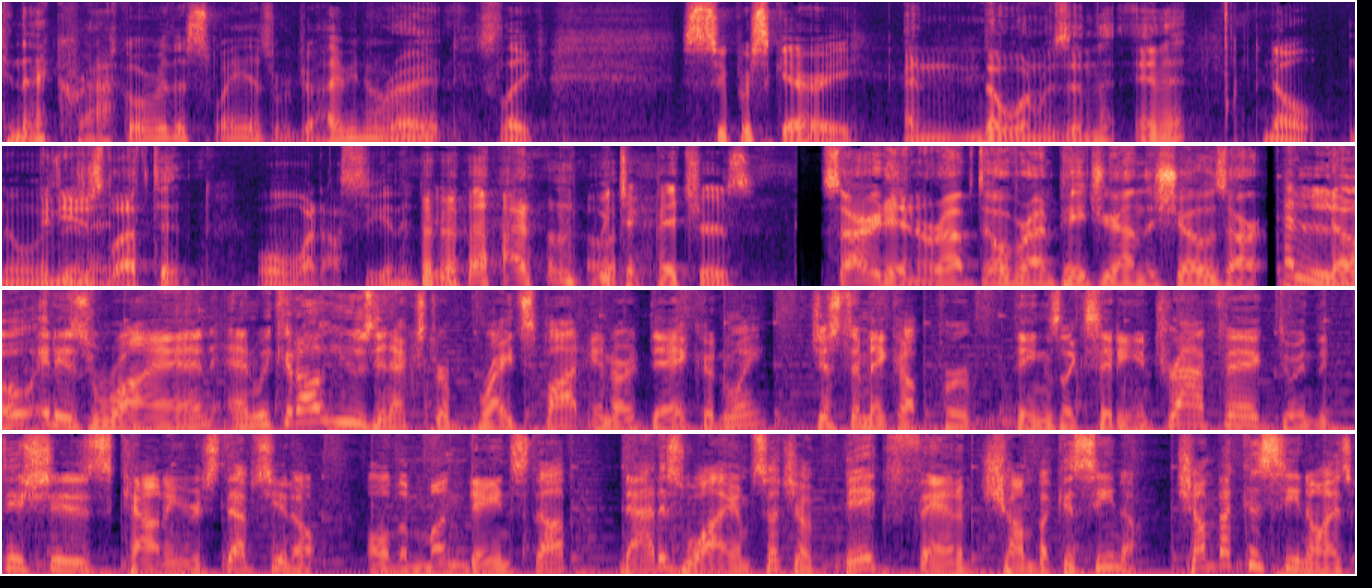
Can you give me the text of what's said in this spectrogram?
can that crack over this way as we're driving over Right. it? It's like super scary. And no one was in the, in it. No, no one. And you just left it. Well, what else are you gonna do? I don't know. We took pictures. Sorry to interrupt. Over on Patreon, the shows are Hello, it is Ryan, and we could all use an extra bright spot in our day, couldn't we? Just to make up for things like sitting in traffic, doing the dishes, counting your steps, you know, all the mundane stuff. That is why I'm such a big fan of Chumba Casino. Chumba Casino has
